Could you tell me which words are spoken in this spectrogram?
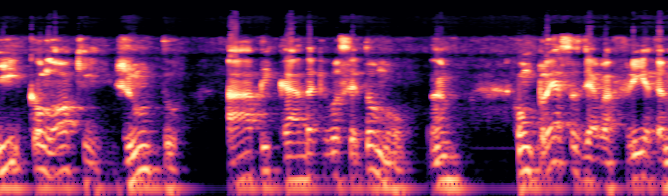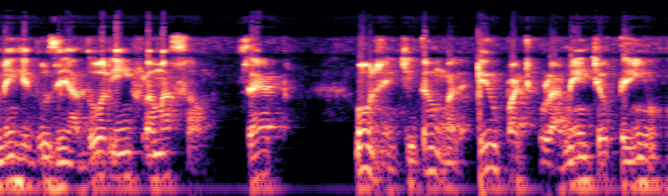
E coloque junto a picada que você tomou. Né? Compressas de água fria também reduzem a dor e a inflamação, certo? Bom, gente, então, olha, eu particularmente eu tenho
